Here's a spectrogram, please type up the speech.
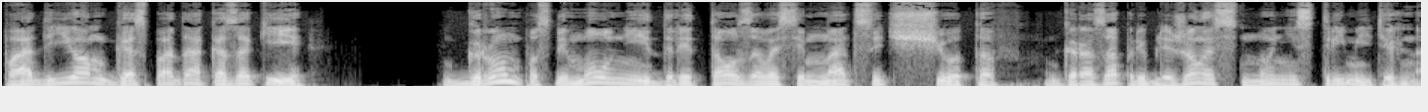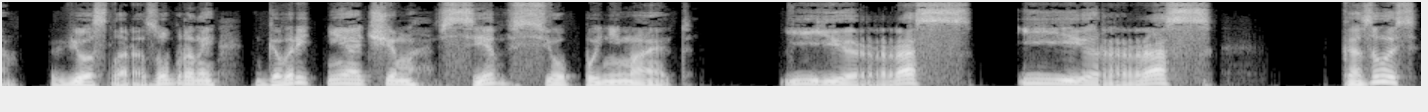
«Подъем, господа казаки!» Гром после молнии долетал за восемнадцать счетов, Гроза приближалась, но не стремительно. Весла разобраны, говорить не о чем, все все понимают. И раз, и раз. Казалось,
